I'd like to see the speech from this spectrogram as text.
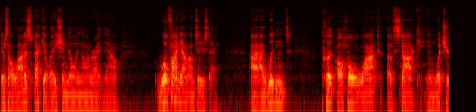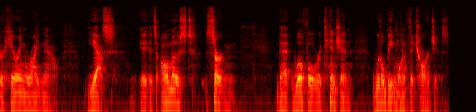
There's a lot of speculation going on right now. We'll find out on Tuesday. I, I wouldn't put a whole lot of stock in what you're hearing right now. Yes, it's almost certain that willful retention will be one of the charges.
